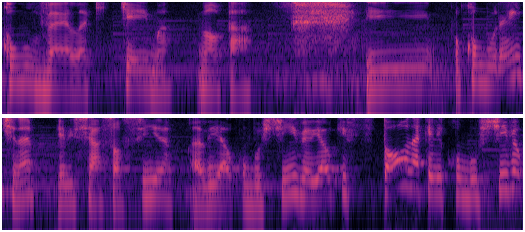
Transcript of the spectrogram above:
como vela que queima no altar. E o comburente, né, ele se associa ali ao combustível e é o que torna aquele combustível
